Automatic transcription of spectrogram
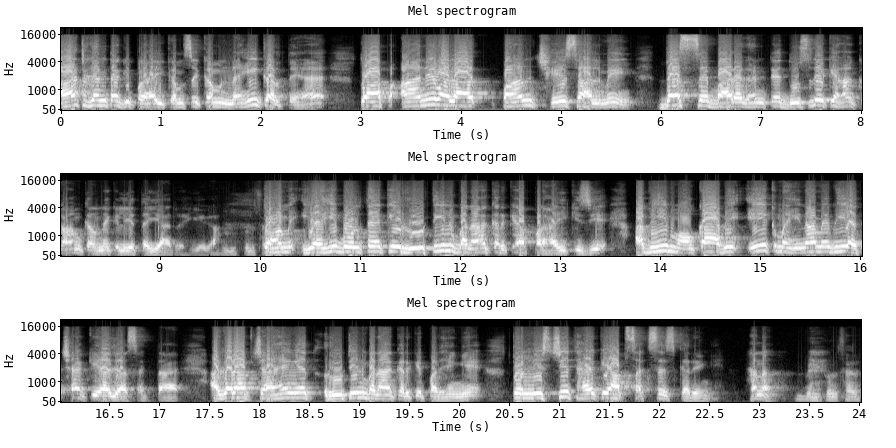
8 घंटा की पढ़ाई कम से कम नहीं करते हैं तो आप आने वाला पाँच छह साल में 10 से 12 घंटे दूसरे के यहाँ काम करने के लिए तैयार रहिएगा। तो हम यही बोलते हैं कि रूटीन बना करके आप पढ़ाई कीजिए। अभी मौका अभी एक महीना में भी अच्छा किया जा सकता है। अगर आप चाहेंगे तो रूटीन बना करके पढ़ेंगे तो निश्चित है कि आप सक्सेस करेंगे। है ना? बिल्कुल सर।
